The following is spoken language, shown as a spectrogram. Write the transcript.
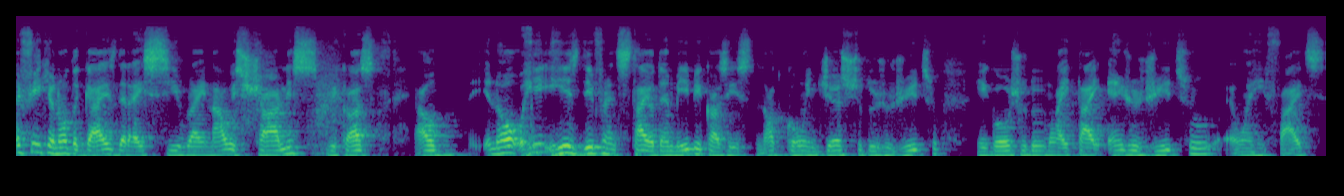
I think you know the guys that I see right now is Charles because I'll, you know he he's different style than me because he's not going just to do jiu-jitsu. He goes to do Muay Thai and jiu-jitsu when he fights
